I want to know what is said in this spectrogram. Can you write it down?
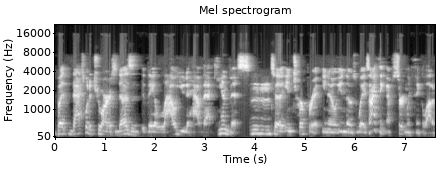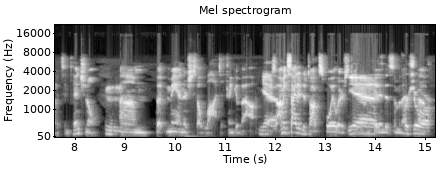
but that's what a true artist does is they allow you to have that canvas Mm-hmm. to interpret, you know, in those ways. And I think I certainly think a lot of it's intentional. Mm-hmm. Um, but man, there's just a lot to think about. Yeah. So I'm excited to talk spoilers too Yeah, and get into some of that for sure. stuff.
